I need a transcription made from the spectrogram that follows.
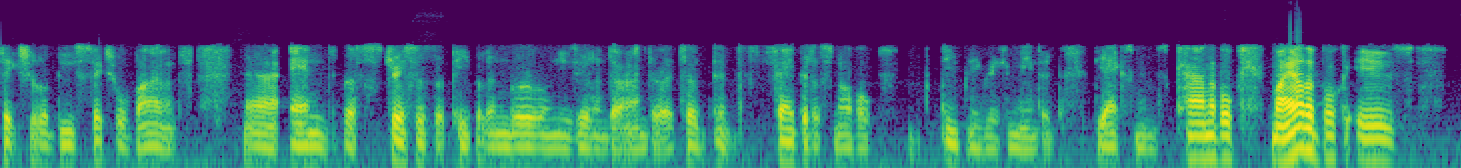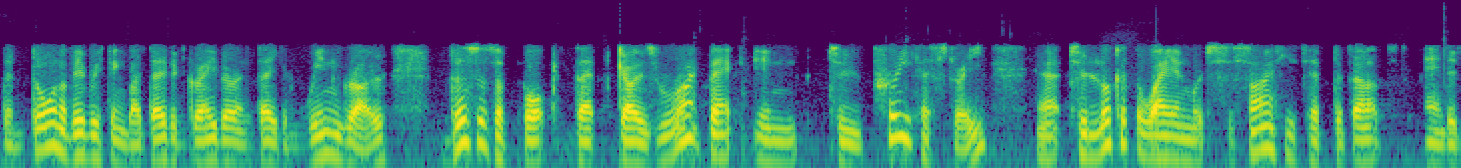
sexual abuse, sexual violence, uh, and the stresses that people in rural New Zealand are under. It's a, a fabulous novel, deeply recommended. The Axeman's Carnival. My other book is the Dawn of Everything by David Graeber and David Wengrow. This is a book that goes right back into prehistory uh, to look at the way in which societies have developed, and it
